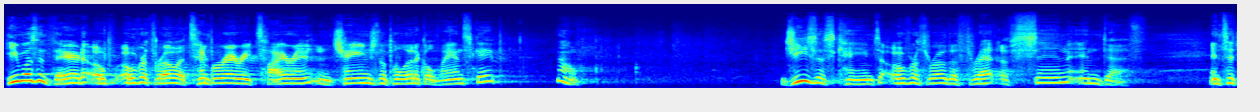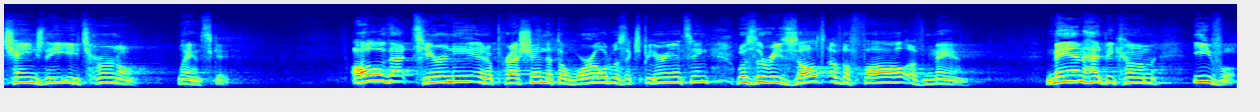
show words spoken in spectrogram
He wasn't there to overthrow a temporary tyrant and change the political landscape. No. Jesus came to overthrow the threat of sin and death and to change the eternal landscape. All of that tyranny and oppression that the world was experiencing was the result of the fall of man. Man had become evil,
